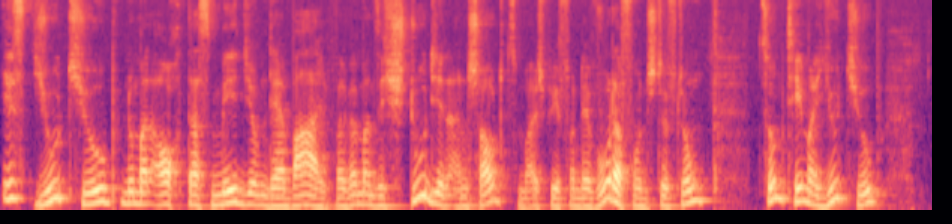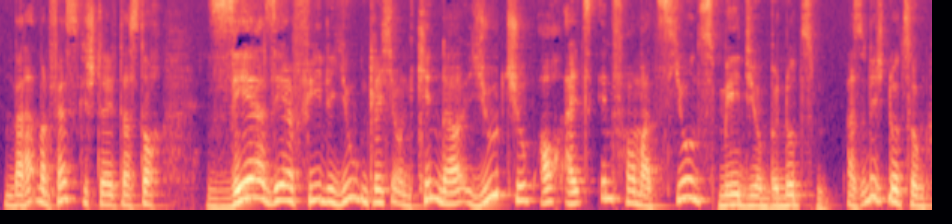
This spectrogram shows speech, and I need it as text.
ist YouTube nun mal auch das Medium der Wahl, weil wenn man sich Studien anschaut, zum Beispiel von der Vodafone Stiftung zum Thema YouTube, dann hat man festgestellt, dass doch sehr, sehr viele Jugendliche und Kinder YouTube auch als Informationsmedium benutzen. Also nicht nur zum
